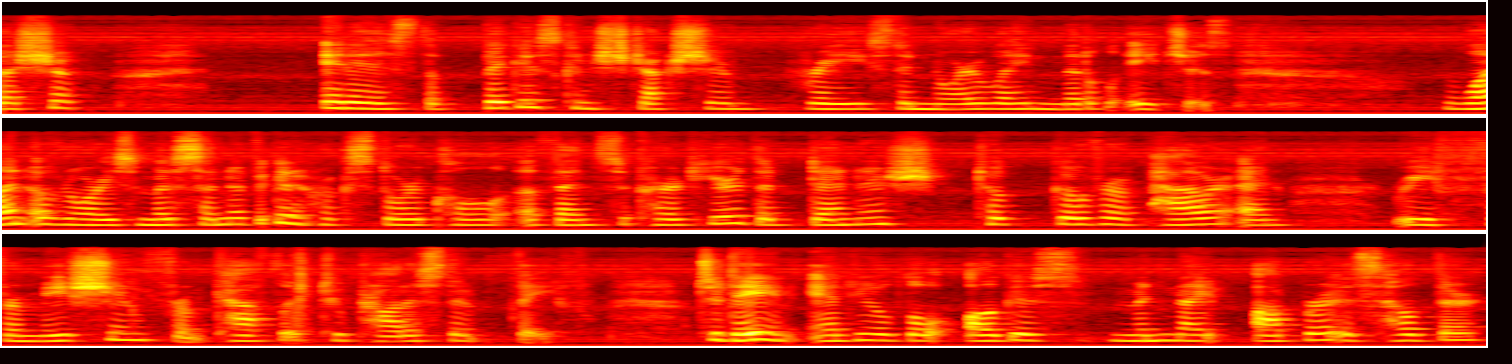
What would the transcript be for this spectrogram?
Bishop. It is the biggest construction raised in Norway Middle Ages. One of Norway's most significant historical events occurred here. The Danish took over power and Reformation from Catholic to Protestant faith. Today, an annual August midnight opera is held there,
